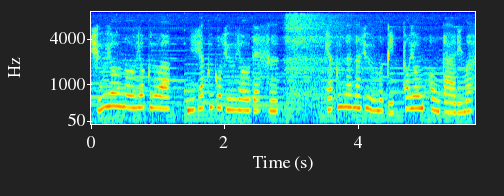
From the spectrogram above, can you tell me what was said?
収容能力は、250両です。170無ピット4本があります。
